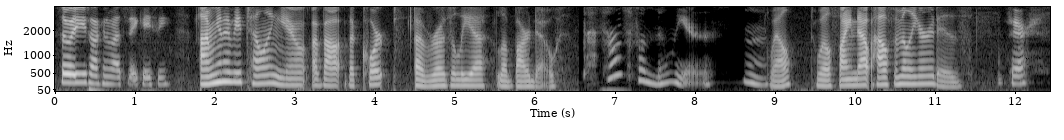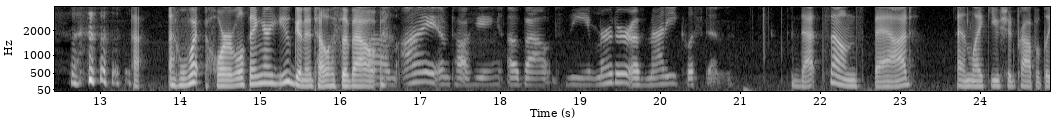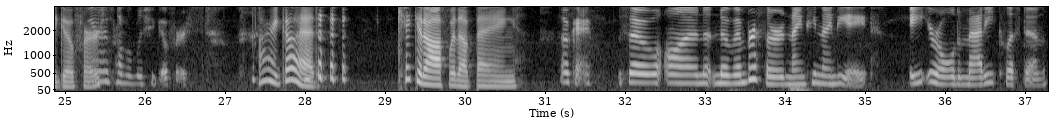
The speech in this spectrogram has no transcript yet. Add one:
So, what are you talking about today, Casey? I'm going to be telling you about the corpse of Rosalia Lombardo. That sounds familiar. Well, we'll find out how familiar it is. Fair. Uh, what horrible thing are you going to tell us about? Um, I am talking about the murder of Maddie Clifton. That sounds bad. And like you should probably go first. I probably should go first. All right, go ahead. Kick it off with a bang. Okay. So on November 3rd, 1998, eight year old Maddie Clifton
